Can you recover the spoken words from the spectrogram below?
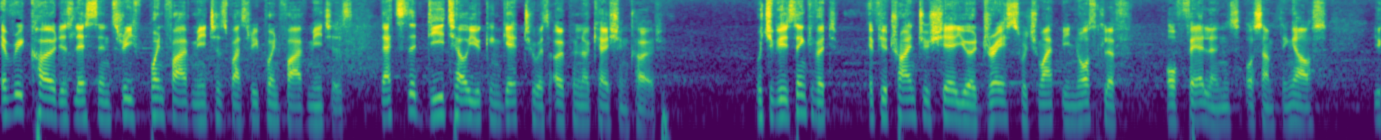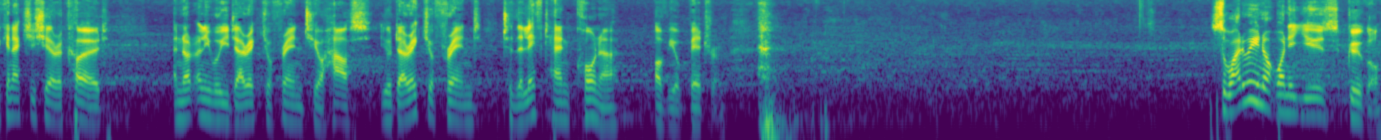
Every code is less than 3.5 meters by 3.5 meters. That's the detail you can get to with open location code. Which, if you think of it, if you're trying to share your address, which might be Northcliffe or Fairlands or something else, you can actually share a code. And not only will you direct your friend to your house, you'll direct your friend to the left hand corner of your bedroom. so, why do we not want to use Google?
